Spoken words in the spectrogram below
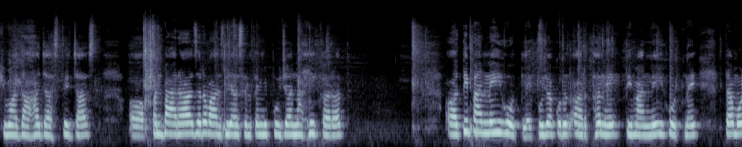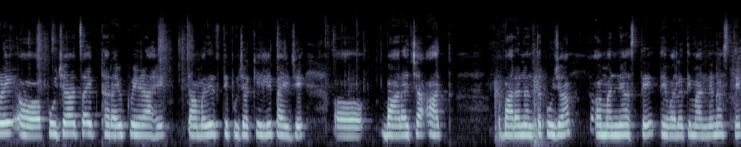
किंवा दहा जास्तीत जास्त. पण बारा जर वाजले असेल तर मी पूजा नाही करत. ती मान्यही होत नाही. पूजा करून अर्थ नाही ती मान्यही होत नाही. त्यामुळे पूजाचा एक ठराविक वेळ आहे. त्यामध्येच ती पूजा केली पाहिजे. बाराच्या आत बारानंतर पूजा अमान्य असते देवाला ती मान्य नसते.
